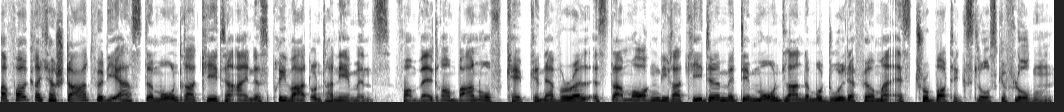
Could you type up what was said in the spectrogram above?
Erfolgreicher Start für die erste Mondrakete eines Privatunternehmens. Vom Weltraumbahnhof Cape Canaveral ist am Morgen die Rakete mit dem Mondlandemodul der Firma Astrobotics losgeflogen.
